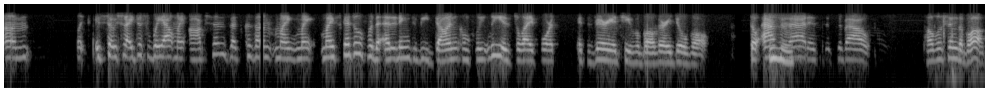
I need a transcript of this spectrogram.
um like so should I just weigh out my options? That's because I'm my my my schedule for the editing to be done completely is July fourth. It's very achievable, very doable. So after Mhm. that, it's just about publishing the book.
